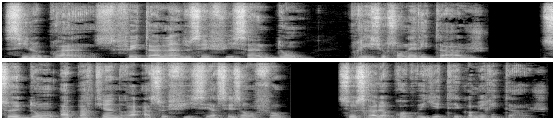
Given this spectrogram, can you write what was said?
Si le prince fait à l'un de ses fils un don pris sur son héritage, ce don appartiendra à ce fils et à ses enfants, ce sera leur propriété comme héritage.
